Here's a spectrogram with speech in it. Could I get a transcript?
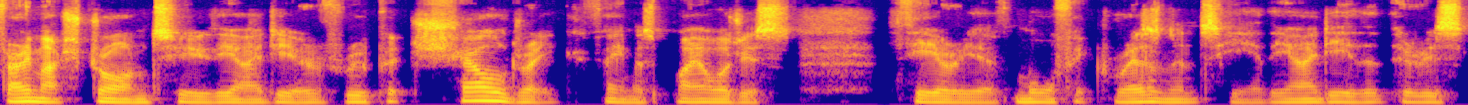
very much drawn to the idea of Rupert Sheldrake, famous biologist theory of morphic resonance here, the idea that there is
